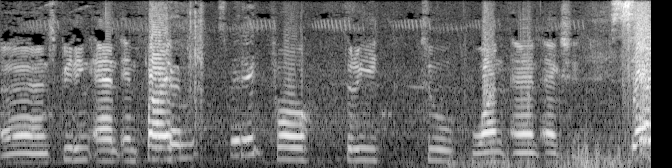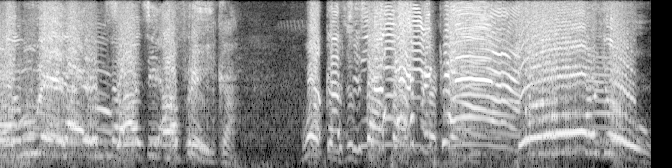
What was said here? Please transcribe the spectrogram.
And speeding and in five, Speeding. four, three, two, one, and action. Siyamukela eMzansi Afrika. Welcome to South Africa! Dodo.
